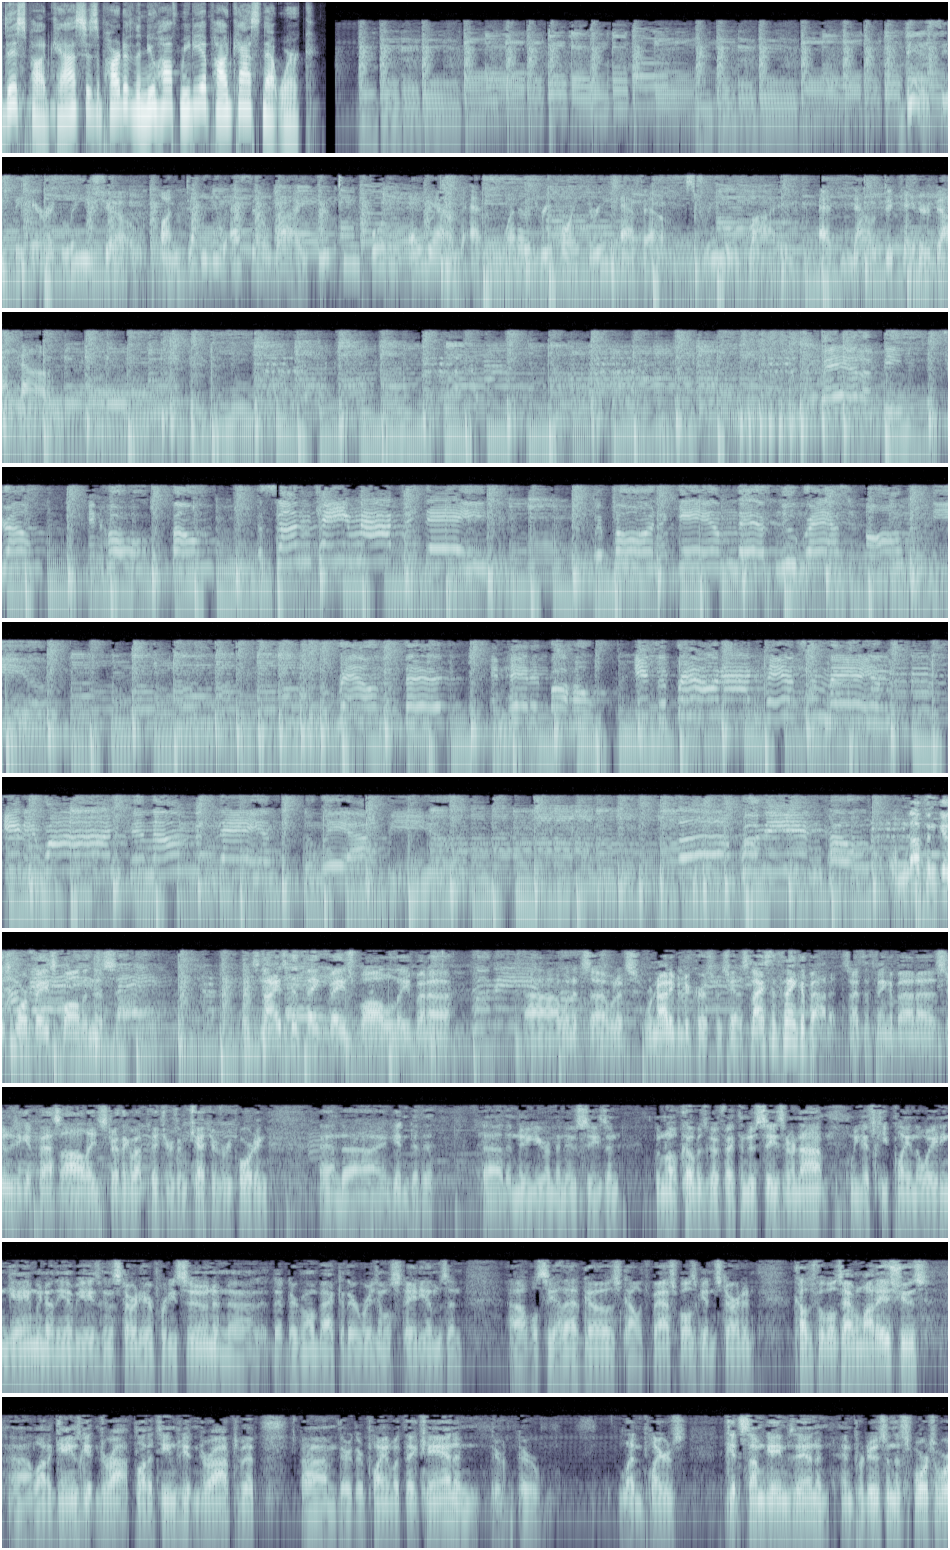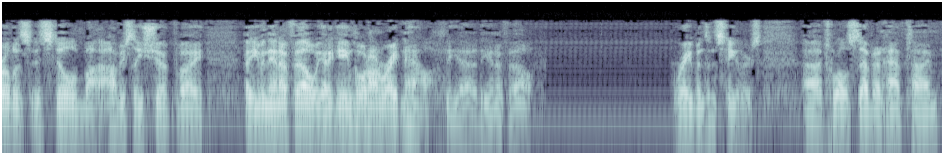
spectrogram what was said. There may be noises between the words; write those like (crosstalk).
This podcast is a part of the Neuhoff Media Podcast Network. This is the Eric Lee Show on WSOY 1340 AM and 103.3 FM. Streaming live at nowdecatur.com. nothing gets more baseball than this song. It's nice to think baseball, even uh, uh, when it's uh, when it's we're not even to Christmas yet. It's nice to think about it. It's nice to think about uh, as soon as you get past the holidays, start thinking about pitchers and catchers reporting, and uh, and getting to the uh, the new year and the new season. We don't know if COVID's going to affect the new season or not. We just keep playing the waiting game. We know the NBA is going to start here pretty soon, and uh, that they're going back to their original stadiums, and uh, we'll see how that goes. College basketball's getting started. College football's having a lot of issues. Uh, a lot of games getting dropped, a lot of teams getting dropped, but um, they're they're playing what they can, and they're they're letting players get some games in and, and producing. The sports world is, is still obviously shook by uh, even the NFL. We got a game going on right now, the uh, the NFL. Ravens and Steelers, uh, 12-7 at halftime.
